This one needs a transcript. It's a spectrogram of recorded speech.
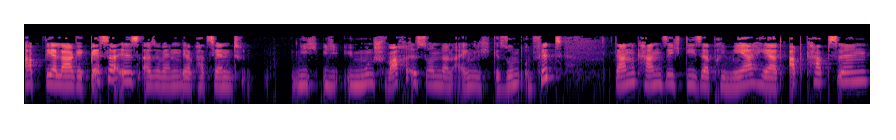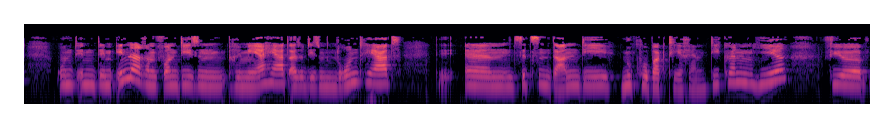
Abwehrlage besser ist, also wenn der Patient nicht immunschwach ist, sondern eigentlich gesund und fit, dann kann sich dieser Primärherd abkapseln und in dem Inneren von diesem Primärherd, also diesem Rundherd, äh, sitzen dann die Mykobakterien. Die können hier für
